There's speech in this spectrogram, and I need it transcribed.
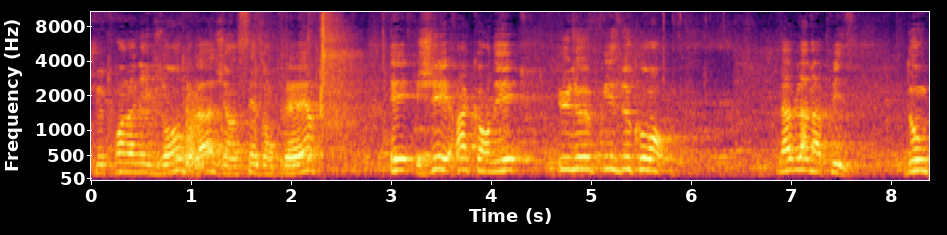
Je vais prendre un exemple, là j'ai un 16 ampères et j'ai raccordé une prise de courant. Là voilà ma prise. Donc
